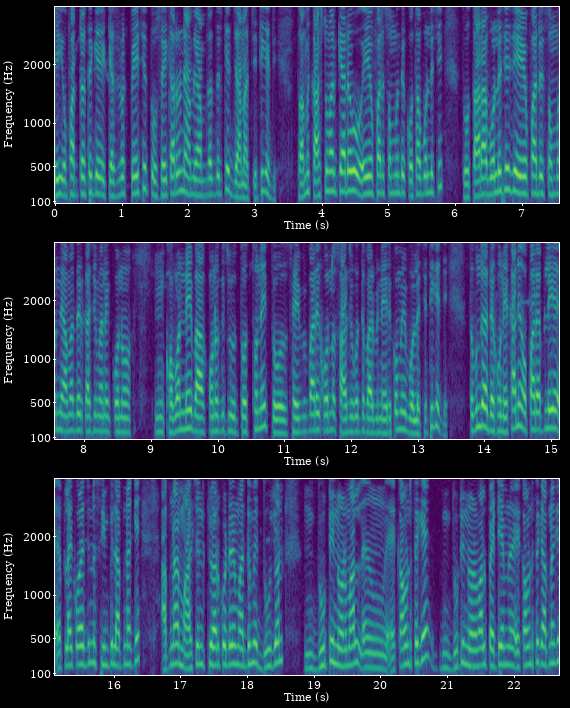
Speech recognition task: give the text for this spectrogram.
এই অফারটা থেকে ক্যাশব্যাক পেয়েছে। তো সেই কারণে আমি আপনাদেরকে জানাচ্ছি, ঠিক আছে? তো আমি কাস্টমার কেয়ারেও এই অফারের সম্বন্ধে কথা বলেছি। তো তারা বলেছে যে এই অফারের সম্বন্ধে আমাদের কাছে মানে কোনো খবর নেই বা কোনো কিছু তথ্য নেই। তো সেই ব্যাপারে কোনো সাহায্য করতে পারবে না, এরকমই বলেছে, ঠিক আছে? তো বন্ধুরা দেখুন, এখানে অফার অ্যাপ্লাই অ্যাপ্লাই করার জন্য সিম্পল আপনাকে আপনার মার্চেন্ট কিউআর কোডের মাধ্যমে দুজন দুটি নর্মাল অ্যাকাউন্ট থেকে, দুটি নর্মাল পেটিএম অ্যাকাউন্ট থেকে আপনাকে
